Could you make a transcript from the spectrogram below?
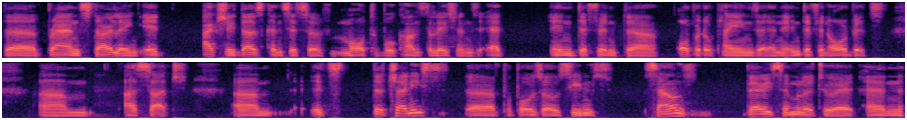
the brand Starlink, it actually does consist of multiple constellations at, in different, uh, orbital planes and in different orbits, um, as such. Um, it's, the Chinese, uh, proposal seems, sounds very similar to it. And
